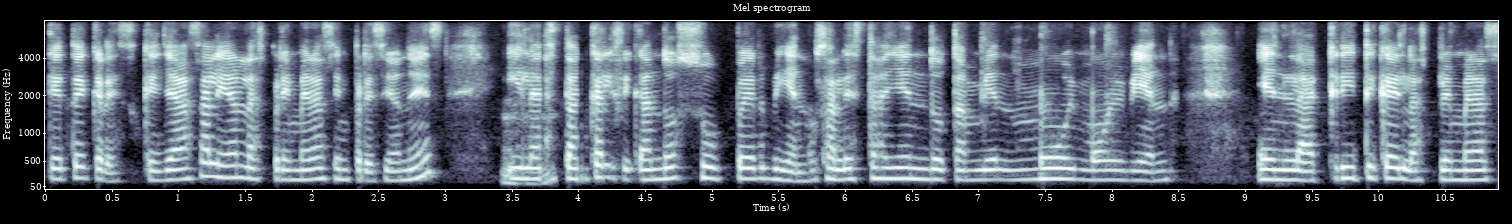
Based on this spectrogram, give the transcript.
qué te crees? Que ya salieron las primeras impresiones y la están calificando súper bien. O sea, le está yendo también muy, muy bien en la crítica y las primeras,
